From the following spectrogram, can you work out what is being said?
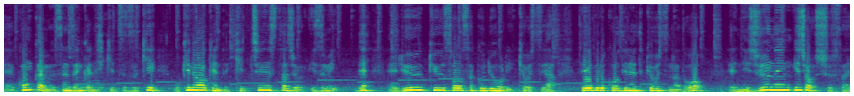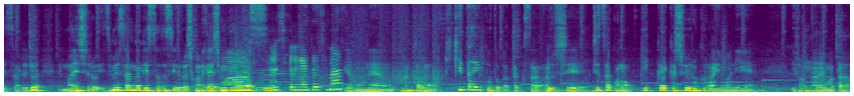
えー今回もですね前回に引き続き沖縄県でキッチンスタジオ泉で、えー琉球創作料理教室やテーブルコーディネート教室などを、えー20年以上主催されるえー前城泉さんがゲストです。よろしくお願いします。よろしくお願いいたします。いやもうねなんかもう聞きたいことがたくさんあるし実はこの1回か収録の合間にいろんなねまた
